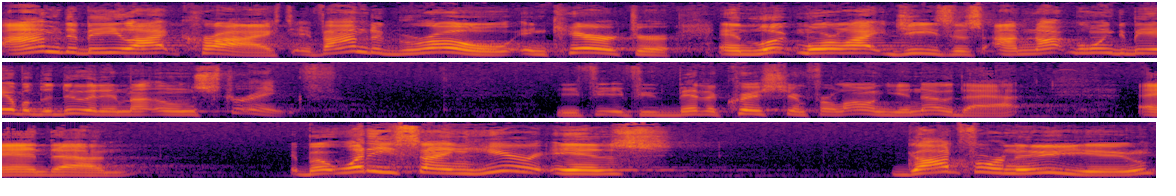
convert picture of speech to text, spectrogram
I'm to be like Christ, if I'm to grow in character and look more like Jesus, I'm not going to be able to do it in my own strength. If, if you've been a Christian for long, you know that. And um, but what he's saying here is, God foreknew you,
